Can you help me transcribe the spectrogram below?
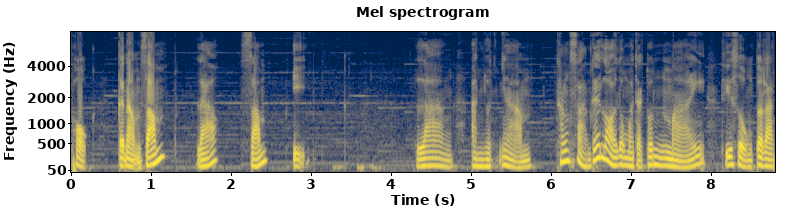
626 กระหน่ำซ้ำแล้วซ้ำอีก ล่างอันงดงามทั้งสามได้ลอยลงมาจากต้นไม้ที่สูงตรา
